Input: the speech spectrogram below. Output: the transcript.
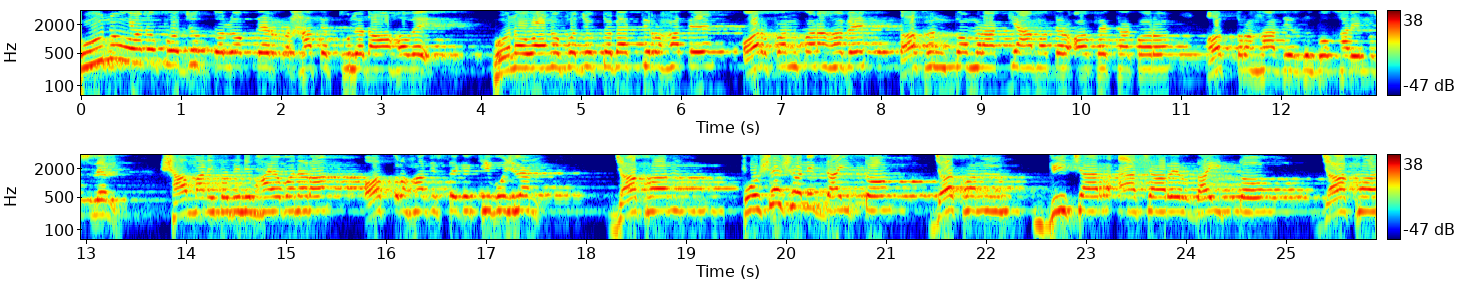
কোন অনুপযুক্ত লোকের হাতে তুলে দেওয়া হবে কোন অনুপযুক্ত ব্যক্তির হাতে অর্পণ করা হবে, তখন তোমরা কিয়ামতের অপেক্ষা করো। অত্র হাদিস বুখারী, মুসলিম। সম্মানিত দিনী ভাই বোনেরা, অত্র হাদিস থেকে কি বুঝলেন? যখন প্রশাসনিক দায়িত্ব, যখন বিচার আচারের দায়িত্ব, যখন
